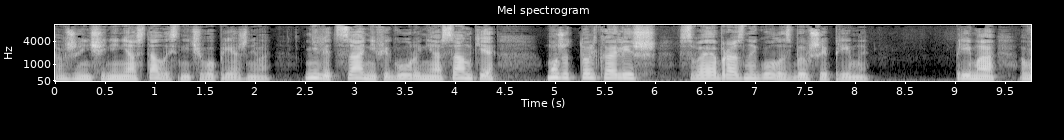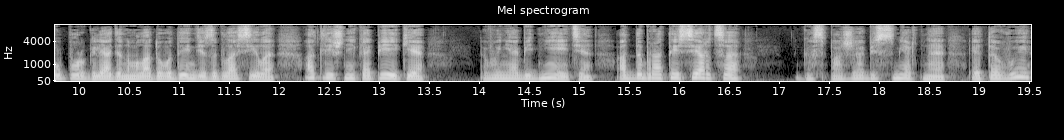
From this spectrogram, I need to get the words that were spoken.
В женщине не осталось ничего прежнего. Ни лица, ни фигуры, ни осанки. Может, только лишь своеобразный голос бывшей Примы. Прима, в упор глядя на молодого Дэнди, загласила «От лишней копейки вы не обеднеете, от доброты сердца...» «Госпожа бессмертная, это вы?»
